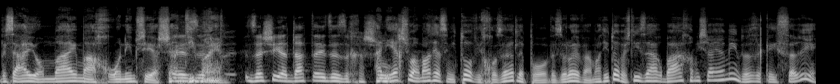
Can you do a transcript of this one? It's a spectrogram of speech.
וזה היומיים האחרונים שישנתי איזה- בהם. זה שידעת את זה זה חשוב. אני איכשהו אמרתי לעצמי, טוב, היא חוזרת לפה, וזה לא יהיה, ואמרתי, טוב, יש לי איזה ארבעה, חמישה ימים, זה, זה קיסרי.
